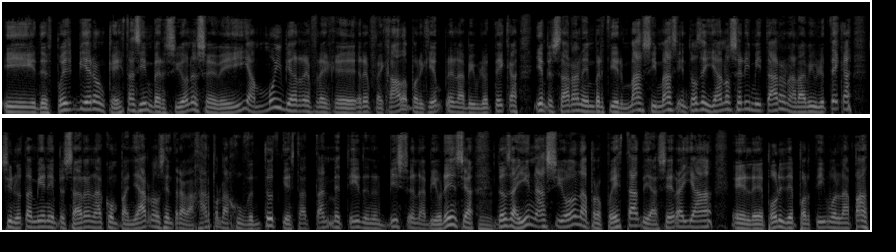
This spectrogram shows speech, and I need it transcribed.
Y después vieron que estas inversiones se veían muy bien reflejadas, por ejemplo, en la biblioteca y empezaron a invertir más y más. Entonces ya no se limitaron a la biblioteca, sino también empezaron a acompañarnos en trabajar por la juventud que está tan metida en el vicio, en la violencia. Mm. Entonces ahí nació la propuesta de hacer allá el eh, Polideportivo La Paz.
